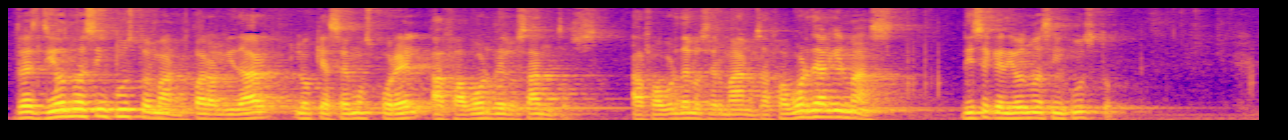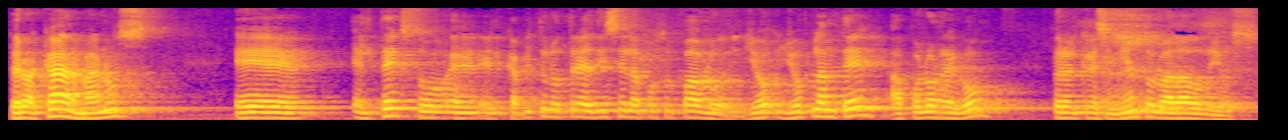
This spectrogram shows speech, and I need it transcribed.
Entonces Dios no es injusto, hermanos, para olvidar lo que hacemos por Él a favor de los santos, a favor de los hermanos, a favor de alguien más. Dice que Dios no es injusto. Pero acá, hermanos, eh, el texto, el, el, capítulo 3, dice el apóstol Pablo, yo, yo planté, Apolo regó, pero el crecimiento lo ha dado Dios.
